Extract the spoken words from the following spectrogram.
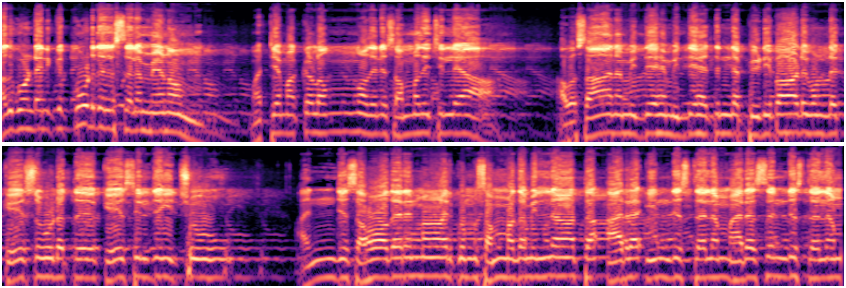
അതുകൊണ്ട് എനിക്ക് കൂടുതൽ സ്ഥലം വേണം. മറ്റേ മക്കളൊന്നും അതിന് സമ്മതിച്ചില്ല. അവസാനം ഇദ്ദേഹം ഇദ്ദേഹത്തിന്റെ പിടിപാട് കൊണ്ട് കേസ് കൊടുത്ത് കേസിൽ ജയിച്ചു. അഞ്ച് സഹോദരന്മാർക്കും സമ്മതമില്ലാത്ത അര ഇഞ്ച് സ്ഥലം അര സ്ഥലം.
